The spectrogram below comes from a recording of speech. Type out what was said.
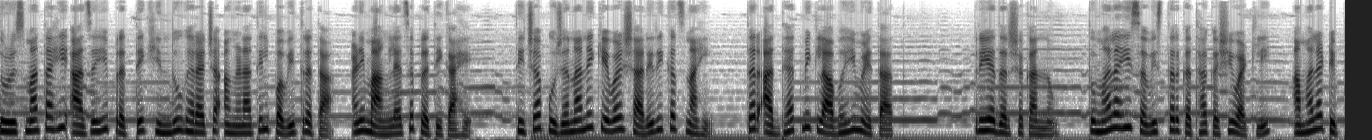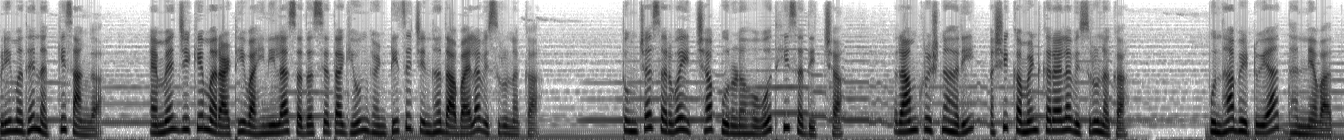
तुळसमाता ही आजही प्रत्येक हिंदू घराच्या अंगणातील पवित्रता आणि मांगल्याचे प्रतीक आहे. तिच्या पूजनाने केवळ शारीरिकच नाही तर आध्यात्मिक लाभही मिळतात. प्रिय दर्शकांनो तुम्हाला ही सविस्तर कथा कशी वाटली आम्हाला टिप्पणीमध्ये नक्की सांगा. M H G K Marathi वाहिनीला सदस्यता घेऊन घंटीचे चिन्ह दाबायला विसरू नका. तुमच्या सर्व इच्छा पूर्ण होवोत ही सदिच्छा. रामकृष्ण हरी अशी कमेंट करायला विसरू नका. पुन्हा भेटूया धन्यवाद.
